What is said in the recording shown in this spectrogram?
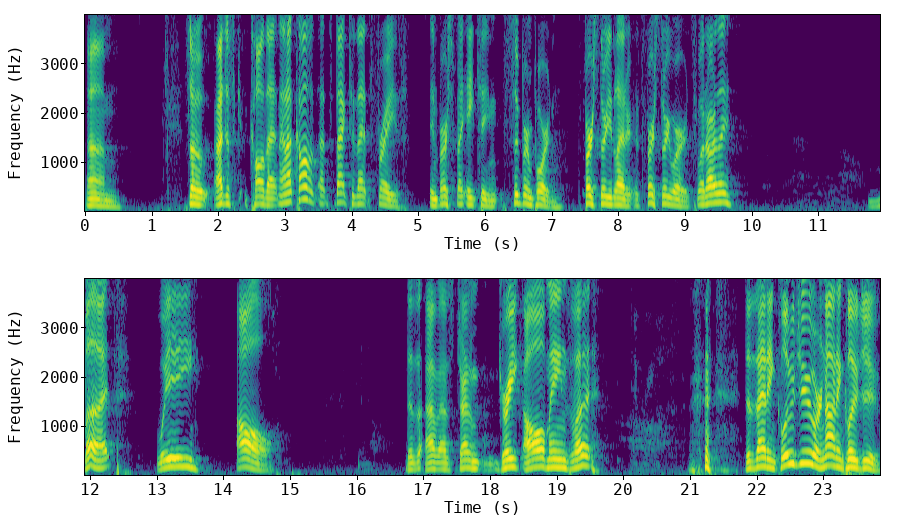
Um, so I just call that, and I call it, back to that phrase in verse 18, super important. First three letters, first three words. What are they? But we all. Does, I, was trying to, Greek, all means what? Does that include you or not include you?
